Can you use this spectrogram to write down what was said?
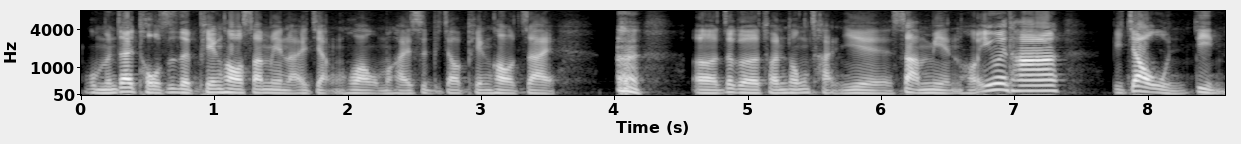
我们在投资的偏好上面来讲的话，我们还是比较偏好在 呃这个传统产业上面，哈，因为它。比较稳定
